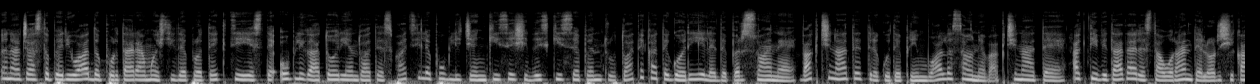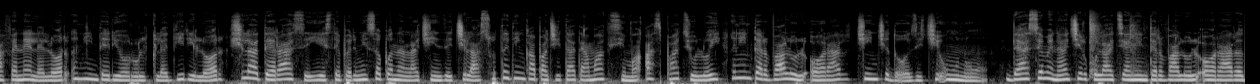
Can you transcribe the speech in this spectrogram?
În această perioadă, purtarea măștii de protecție este obligatorie în toate spațiile publice închise și deschise pentru toate categoriile de persoane, vaccinate, trecute prin boală sau nevaccinate. Activitatea restaurantelor și cafenelelor în interiorul clădirilor și la terase este permisă până la 50% din capacitatea maximă a spațiului în intervalul orar 5-21. De asemenea, circulația în intervalul orar 22-5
